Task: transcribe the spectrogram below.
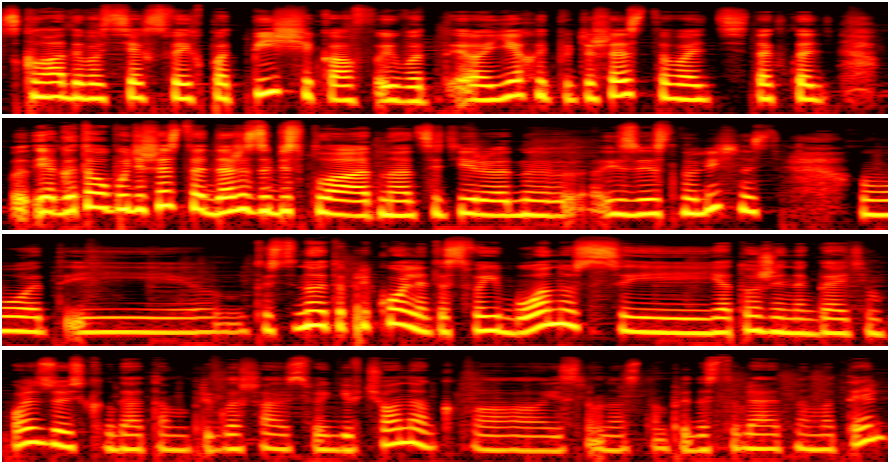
складывать всех своих подписчиков и вот э, ехать путешествовать, так сказать. Я готова путешествовать даже за бесплатно, цитирую одну известную личность. Вот, и то есть, ну, это прикольно, это свои бонусы, и я тоже иногда этим пользуюсь, когда там приглашаю своих девчонок, а, если у нас там предоставляют нам отель,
